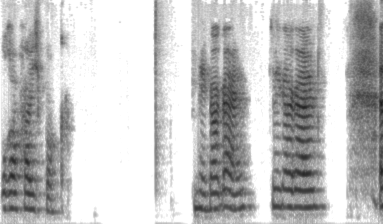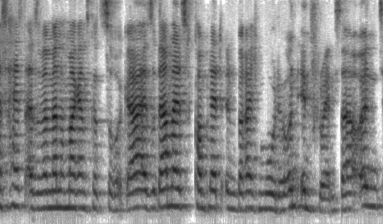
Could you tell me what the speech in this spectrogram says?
Worauf habe ich Bock? Mega geil. Mega geil. Das heißt also, wenn wir nochmal ganz kurz zurück, ja, also damals komplett im Bereich Mode und Influencer und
